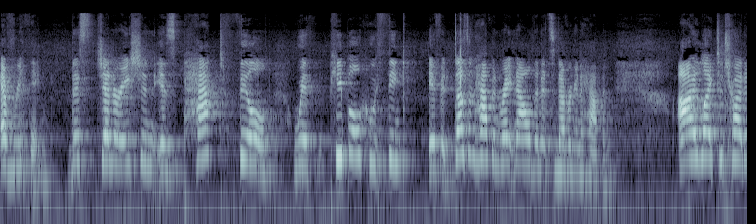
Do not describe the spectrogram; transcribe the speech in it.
everything. This generation is packed filled with people who think if it doesn't happen right now, then it's never going to happen. I like to try to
